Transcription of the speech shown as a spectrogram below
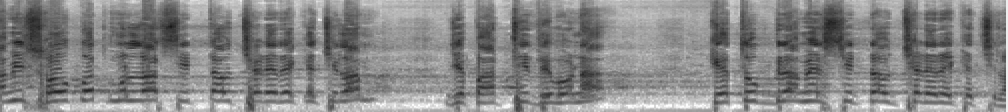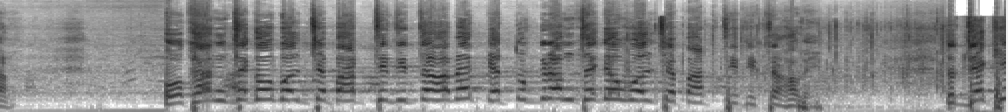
আমি শৌকত মোল্লার সিটটাও ছেড়ে রেখেছিলাম যে প্রার্থী দেব না। কেতুগ্রামের সিটটাও ছেড়ে রেখেছিলাম। ওখান থেকেও বলছে প্রার্থী দিতে হবে কেতুগ্রাম থেকেও বলছে প্রার্থী দিতে হবে। তো দেখি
